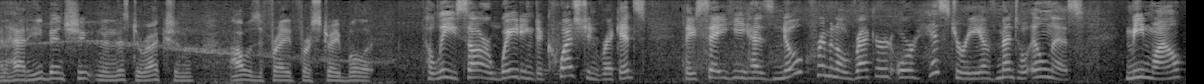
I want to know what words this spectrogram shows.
and had he been shooting in this direction, I was afraid for a stray bullet. Police are waiting to question Ricketts. They say he has no criminal record or history of mental illness. Meanwhile,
